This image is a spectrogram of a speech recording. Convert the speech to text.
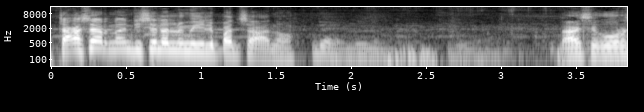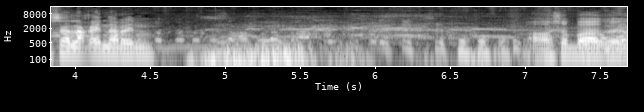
Tsaka sir, no, hindi sila lumilipad sa ano. Hindi, hindi naman. Dahil siguro sa laki na rin. Oo, sa bagay.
